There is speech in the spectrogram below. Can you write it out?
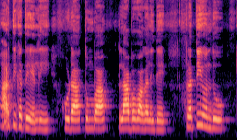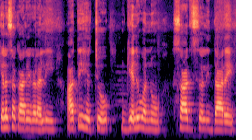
ಆರ್ಥಿಕತೆಯಲ್ಲಿ ಕೂಡ ತುಂಬ ಲಾಭವಾಗಲಿದೆ. ಪ್ರತಿಯೊಂದು ಕೆಲಸ ಕಾರ್ಯಗಳಲ್ಲಿ ಅತಿ ಹೆಚ್ಚು ಗೆಲುವನ್ನು ಸಾಧಿಸಲಿದ್ದಾರೆ.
